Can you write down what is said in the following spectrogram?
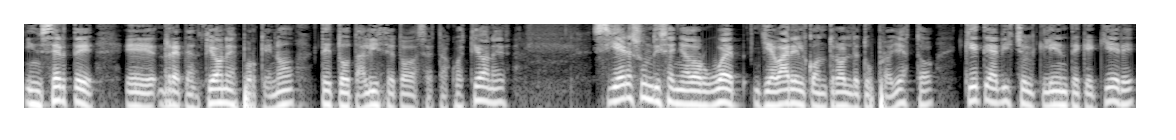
inserte eh, retenciones, porque no, te totalice todas estas cuestiones. Si eres un diseñador web, llevar el control de tus proyectos, qué te ha dicho el cliente que quiere,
